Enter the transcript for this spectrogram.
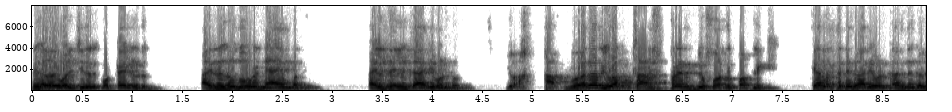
നിങ്ങൾ അത് വലിച്ചു കയറി കൊട്ടയിലിടുന്നു അതിന് നിങ്ങൾ നൂറ് ന്യായം പറയും. അതിൽ എന്തെങ്കിലും കാര്യമുണ്ടോ whether you are transparent before the public കേരളത്തിന്റെ കാര്യമുണ്ട്. നിങ്ങൾ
